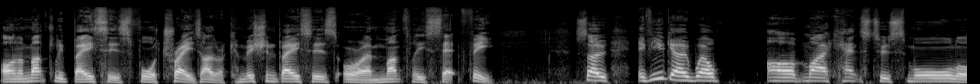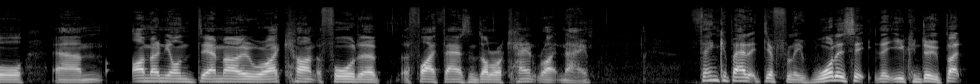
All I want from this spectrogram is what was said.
on a monthly basis for trades, either a commission basis or a monthly set fee. So if you go, well, oh, my account's too small, or um, I'm only on demo or I can't afford a, a $5,000 account right now, think about it differently. What is it that you can do? But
